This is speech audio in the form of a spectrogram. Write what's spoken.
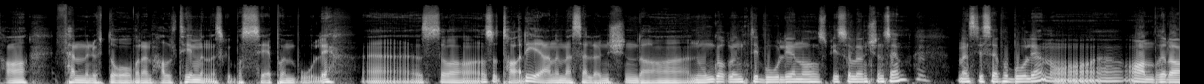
ta fem minutter over den halvtimen, jeg skulle bare se på en bolig. Så, så tar de gjerne med seg lunsjen da. Noen går rundt i boligen og spiser lunsjen sin mm. mens de ser på boligen, og, og, andre da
